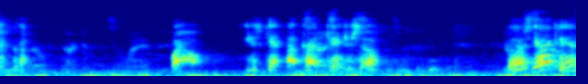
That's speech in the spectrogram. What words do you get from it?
well, you just can't not try to change yourself. Well, yeah, I can.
